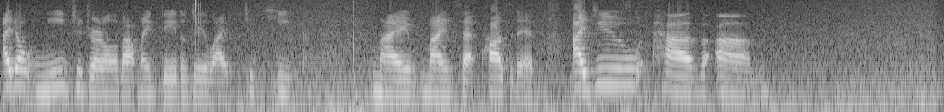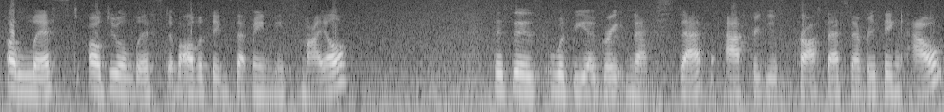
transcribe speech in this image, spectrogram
I don't need to journal about my day-to-day life to keep my mindset positive. I do have um, a list I'll do a list of all the things that made me smile. This is would be a great next step after you've processed everything out.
